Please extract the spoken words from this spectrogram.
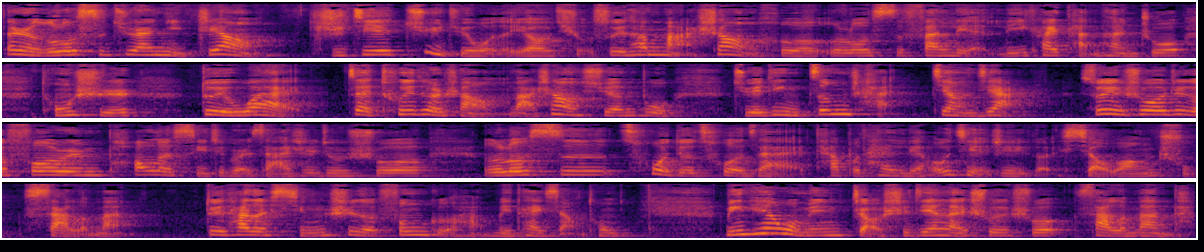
但是俄罗斯居然你这样直接拒绝我的要求，所以他马上和俄罗斯翻脸，离开谈判桌，同时对外在 Twitter 上马上宣布决定增产降价。所以说，这个《Foreign Policy》这本杂志就是说，俄罗斯错就错在他不太了解这个小王储萨勒曼。对他的行事的风格哈没太想通，明天我们找时间来说一说萨勒曼吧。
